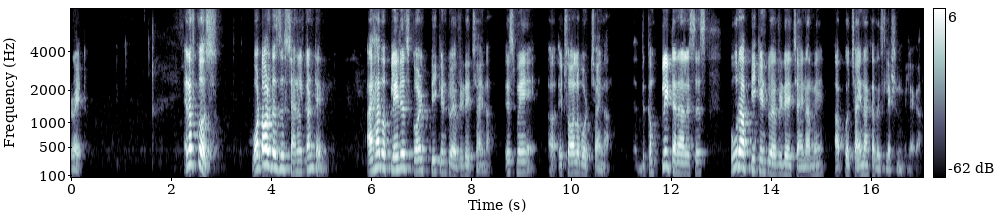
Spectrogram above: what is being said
right and of course what all does this channel contain I have a playlist called peek into everyday China इसमें it's all about China the complete analysis पूरा पीक इनटू एवरीडे चाइना में आपको चाइना का विश्लेषण मिलेगा।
